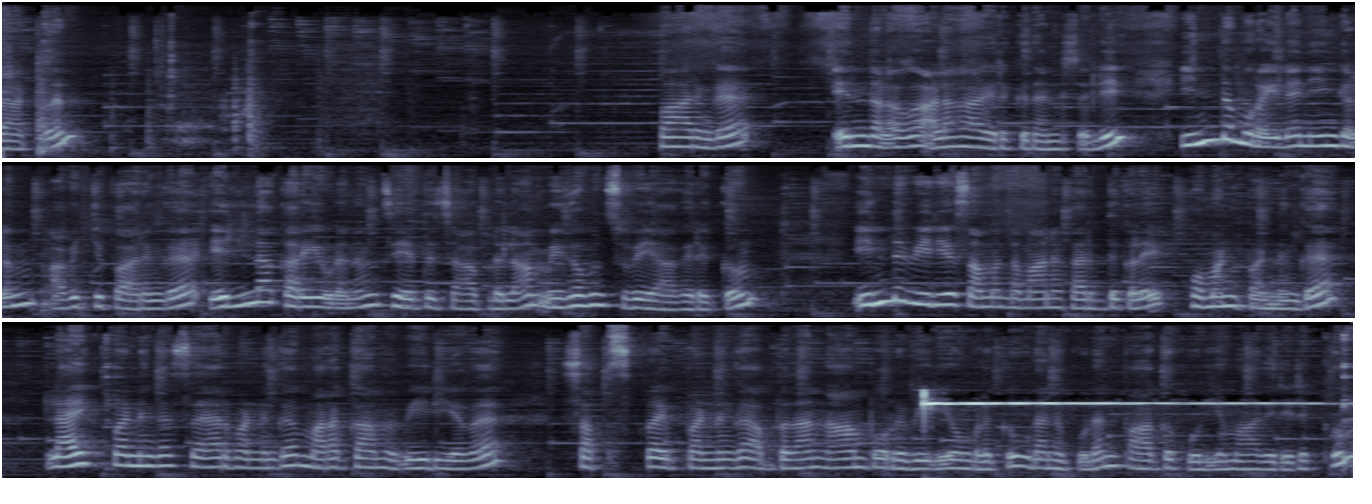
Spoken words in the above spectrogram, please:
காட்டுறேன். பாருங்கள் எந்த அளவு அழகாக இருக்குதுன்னு சொல்லி. இந்த முறையில் நீங்களும் அவிச்சு பாருங்கள் எல்லா கறியுடனும் சேர்த்து சாப்பிடலாம். மிகவும் சுவையாக இருக்கும். இந்த வீடியோ சம்மந்தமான கருத்துக்களை கொமெண்ட் பண்ணுங்கள் லைக் பண்ணுங்கள் ஷேர் பண்ணுங்கள் மறக்காமல் வீடியோவை சப்ஸ்கிரைப் பண்ணுங்கள் அப்போ தான் நான் போடுற வீடியோ உங்களுக்கு உடனுக்குடன் பார்க்கக்கூடிய மாதிரி இருக்கும்.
